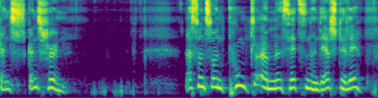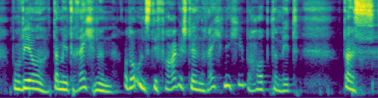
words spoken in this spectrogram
ganz, ganz schön. Lasst uns so einen Punkt ähm, setzen an der Stelle, wo wir damit rechnen oder uns die Frage stellen, rechne ich überhaupt damit, dass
